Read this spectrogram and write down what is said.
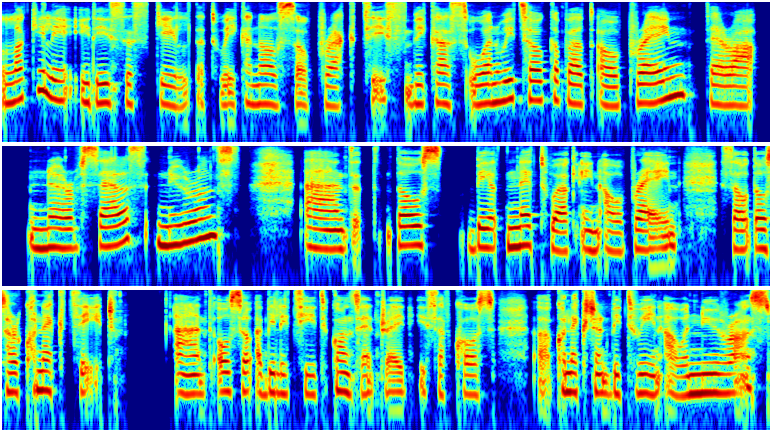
Luckily, it is a skill that we can also practice because when we talk about our brain, there are nerve cells, neurons, and those build network in our brain. So those are connected. And also ability to concentrate is, of course, a connection between our neurons.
